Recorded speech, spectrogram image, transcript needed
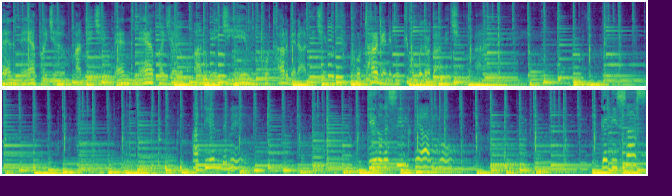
Ben ne yapacağım anneciğim? Ben ne yapacağım anneciğim? Kurtar beni anneciğim. Kurtar beni bu kübün anneciğim. Ay. Atiéndeme. Quiero decirte algo que quizás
